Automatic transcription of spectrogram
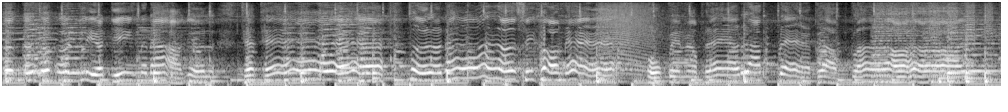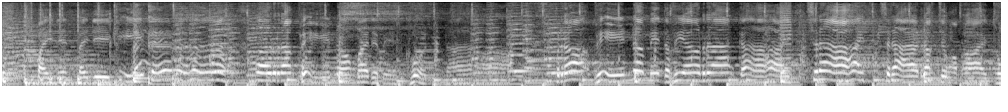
เออเออเออเออเกลียดยิงและหน้าเงินแท้แท้ๆเมื่อละนะสิของแน่อกเป็นแผลรักแปรกลับกลายไปเด่นไปดีขี้เด้อรักพี่น้องไม่ได้เป็นคนนายเพราะพี่นั้นมีแต่เพียงร่างกายชรายชรายรักจึงอภัยโทร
